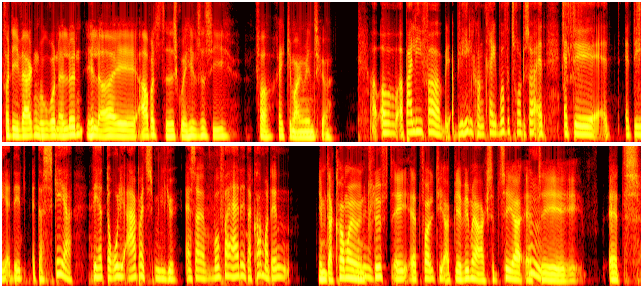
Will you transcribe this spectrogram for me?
For det er hverken på grund af løn eller øh, arbejdstid, skulle jeg helt så sige for rigtig mange mennesker. Og, og, og bare lige for at blive helt konkret, hvorfor tror du så, at, at, det, at, at, det, at, det, at der sker det her dårlige arbejdsmiljø? Altså, hvorfor er det, der kommer den... Jamen, der kommer jo en kløft af, at folk de bliver ved med at acceptere, at, mm. øh, at,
